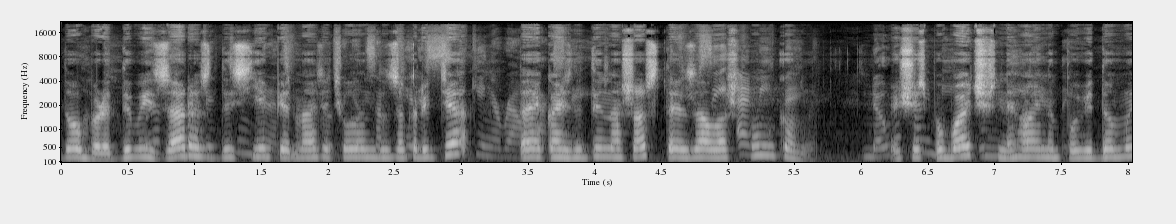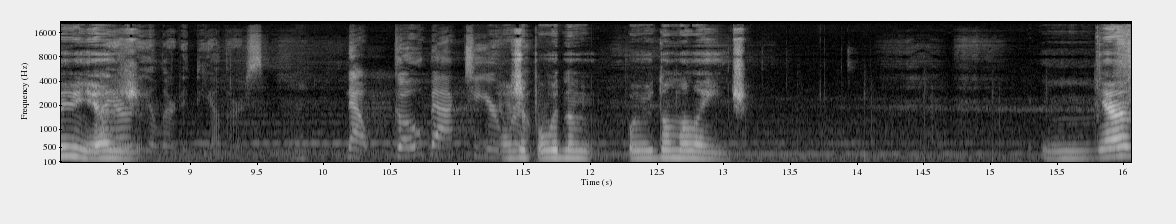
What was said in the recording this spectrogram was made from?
Добре, дивись, зараз десь є 15 хвилин до закриття, та якась дитина шастає за лаштунками. Щось побачиш, негайно повідоми, я ж я вже повідом, повідомила інше. Я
